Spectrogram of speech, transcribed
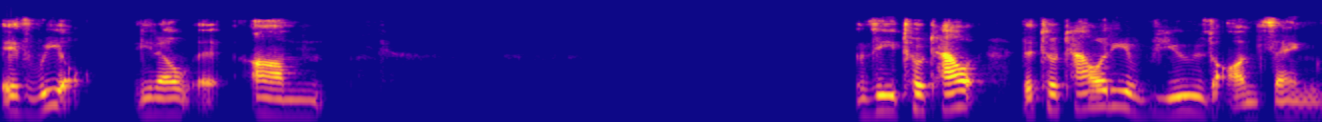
is real. You know, um, the total the totality of views on things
